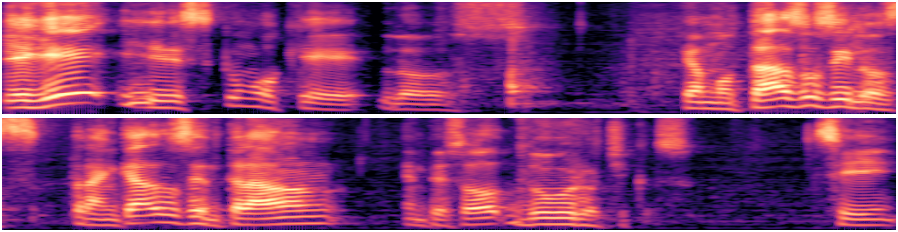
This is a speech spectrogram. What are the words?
Llegué y es como que los camotazos y los trancazos entraron, empezó duro, chicos. Sí.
